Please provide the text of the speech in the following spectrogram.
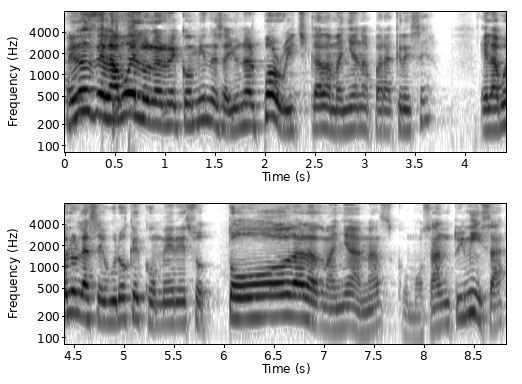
Entonces el abuelo le recomienda desayunar porridge cada mañana para crecer. El abuelo le aseguró que comer eso todas las mañanas, como santo y misa,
